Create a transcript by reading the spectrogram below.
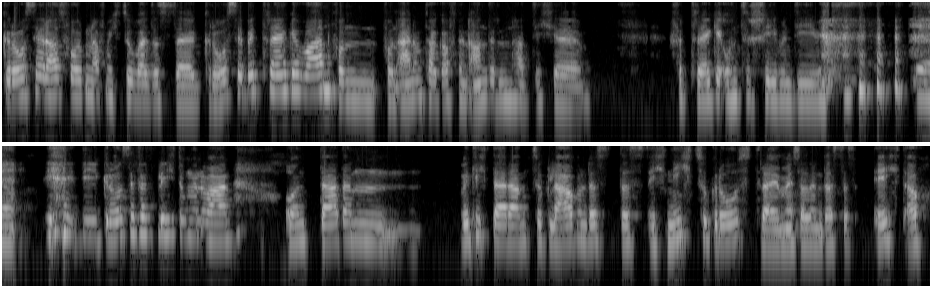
große Herausforderungen auf mich zu, weil das äh, große Beträge waren. Von, von einem Tag auf den anderen hatte ich äh, Verträge unterschrieben, die, ja. die, die, große Verpflichtungen waren. Und da dann wirklich daran zu glauben, dass, dass ich nicht zu groß träume, sondern dass das echt auch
